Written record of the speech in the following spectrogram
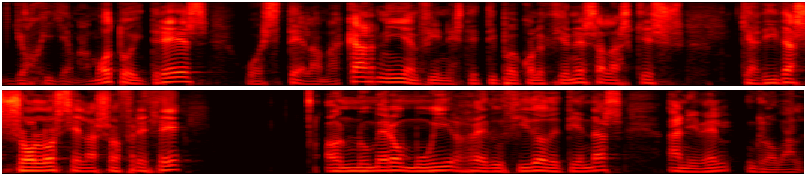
Yoji Yamamoto y 3 o Stella McCartney, en fin, este tipo de colecciones a las que, que Adidas solo se las ofrece a un número muy reducido de tiendas a nivel global.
